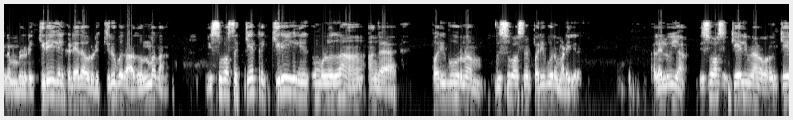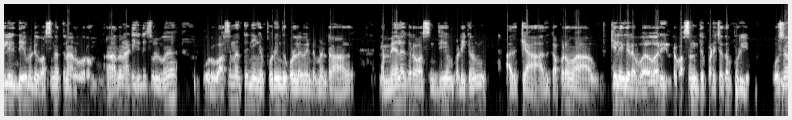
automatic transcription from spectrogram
நம்மளுடைய கிரியைகள் கிடையாது அவருடைய கிருபை அது உண்மைதான். விசுவாசக்கேற்ற கிரியைகள் இருக்கும் பொழுதுதான் அங்க பரிபூர்ணம் விசுவாசமே பரிபூர்ணம் அடைகிறது. அல்லேலூயா. விசுவாசம் கேள்வினால வரும் கேள்வி தேவனுடைய வசனத்தினால் வரும். அதான் அடிக்கடி சொல்லுவேன் ஒரு வசனத்தை நீங்க புரிந்து கொள்ள வேண்டும் என்றால் நம்ம மேல இருக்கிற வசனத்தையும் படிக்கணும் அதுக்கு அதுக்கப்புறம் கீழே இருக்கிற வ- வருகின்ற வசனத்தை படிச்சாதான் புரியும். ஒரு சில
